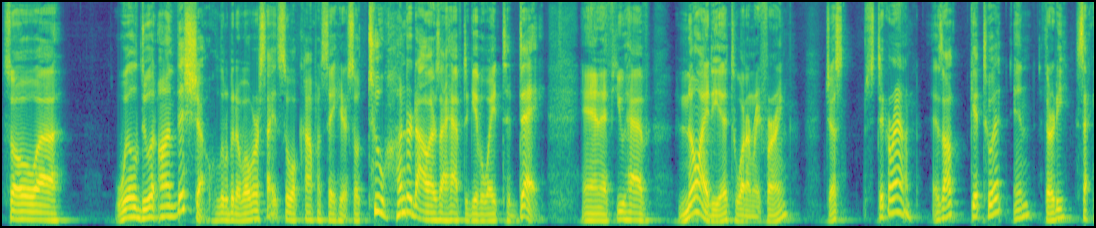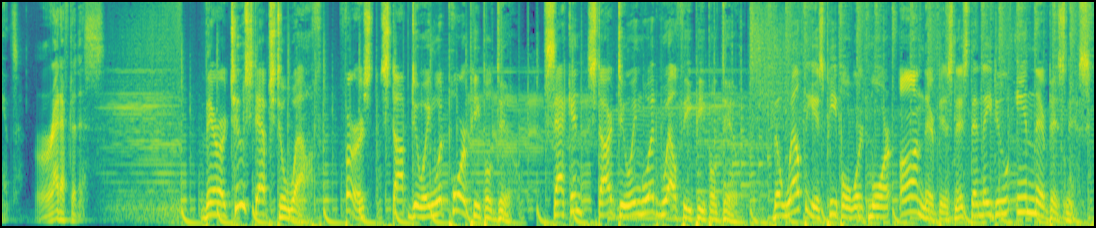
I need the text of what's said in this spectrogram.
So uh, we'll do it on this show. A little bit of oversight, so we'll compensate here. So $200 I have to give away today. And if you have no idea to what I'm referring, just stick around as I'll get to it in 30 seconds, right after this. There are two steps to wealth. First, stop doing what poor people do. Second, start doing what wealthy people do. The wealthiest people work more on their business than they do in their business.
